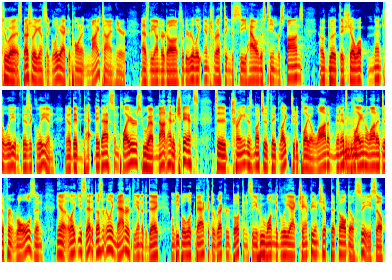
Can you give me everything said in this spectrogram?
to a, especially against a GLIAC opponent in my time here as the underdogs. It'll be really interesting to see how this team responds, how but they show up mentally and physically, and you know they've they've asked some players who have not had a chance to train as much as they'd like to to play a lot of minutes, play in a lot of different roles, and you know like you said, it doesn't really matter at the end of the day when people look back at the record book and see who won the GLIAC championship. That's all they'll see. So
